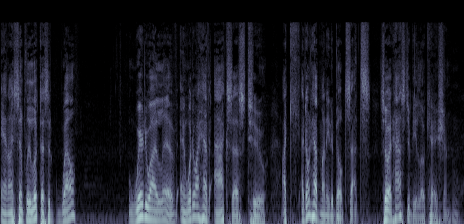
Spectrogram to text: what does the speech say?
And I simply looked. I said, well, where do I live, and what do I have access to? I I don't have money to build sets, so it has to be location. Mm.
